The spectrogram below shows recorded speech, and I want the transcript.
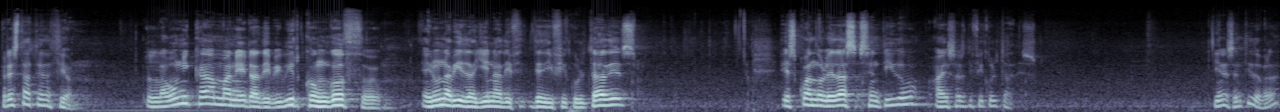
Presta atención, la única manera de vivir con gozo en una vida llena de dificultades es cuando le das sentido a esas dificultades. Tiene sentido, ¿verdad?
